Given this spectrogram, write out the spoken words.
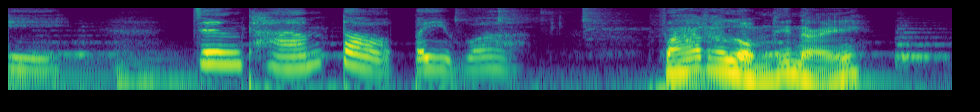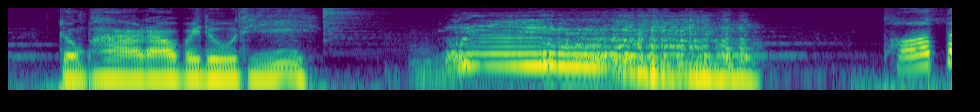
ที จึงถามต่อไปว่า ฟ้าถล่มที่ไหน จงพาเราไปดูที พอไป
